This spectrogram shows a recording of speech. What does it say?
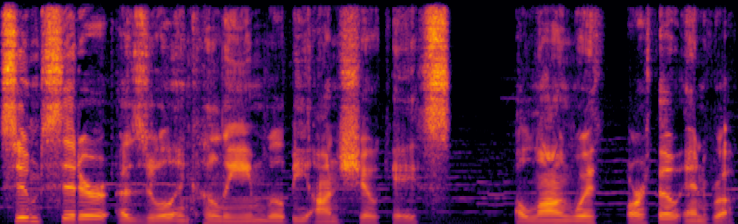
Tsum Sitter, Azul, and Kalim will be on Showcase, along with Ortho and Rook.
